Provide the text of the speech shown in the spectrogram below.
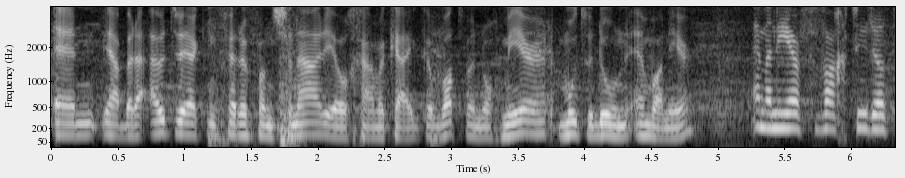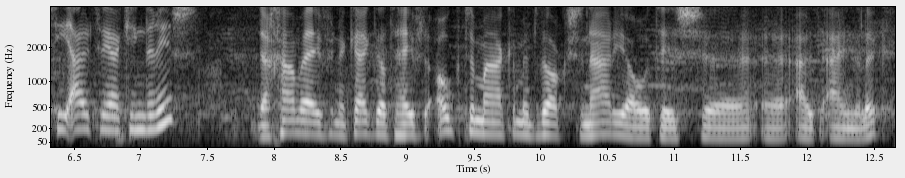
En ja, bij de uitwerking verder van het scenario gaan we kijken wat we nog meer moeten doen en wanneer. En wanneer verwacht u dat die uitwerking er is? Daar gaan we even naar kijken. Dat heeft ook te maken met welk scenario het is uh, uh, uiteindelijk.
